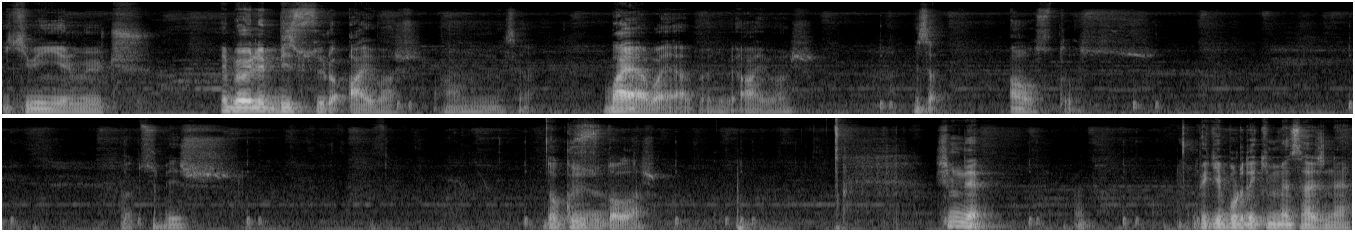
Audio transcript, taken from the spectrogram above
2023 ve böyle bir sürü ay var. Anladın mı mesela? Baya baya böyle bir ay var. Mesela Ağustos 31 900 dolar. Şimdi peki buradaki mesaj ne?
